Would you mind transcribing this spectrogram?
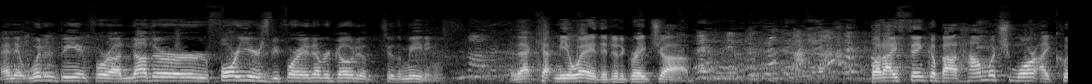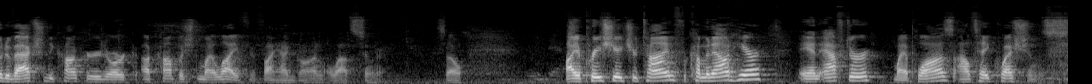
And it wouldn't be for another four years before I'd ever go to, to the meeting. And that kept me away. They did a great job. But I think about how much more I could have actually conquered or accomplished in my life if I had gone a lot sooner. So I appreciate your time for coming out here. And after my applause, I'll take questions.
